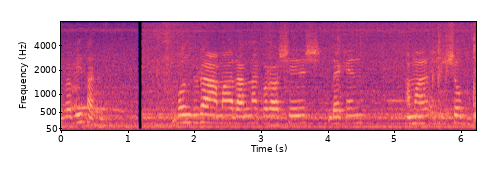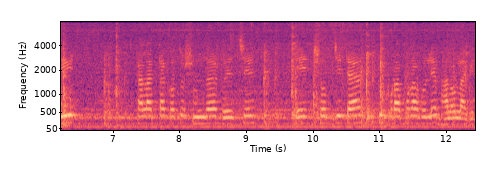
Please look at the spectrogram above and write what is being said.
এভাবেই থাকবে। বন্ধুরা, আমার রান্না করা শেষ। দেখেন আমার সবজির কালারটা কত সুন্দর হয়েছে। এই সবজিটা একটু পোড়া পোড়া হলে ভালো লাগে।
